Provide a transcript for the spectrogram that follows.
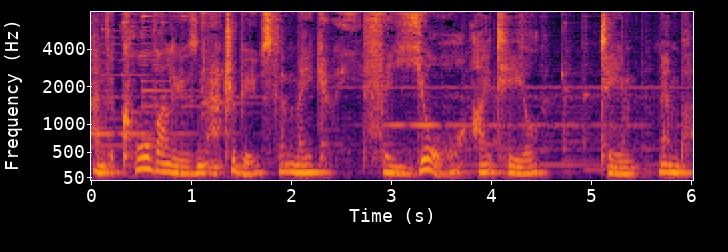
and the core values and attributes that make for your ideal team member.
